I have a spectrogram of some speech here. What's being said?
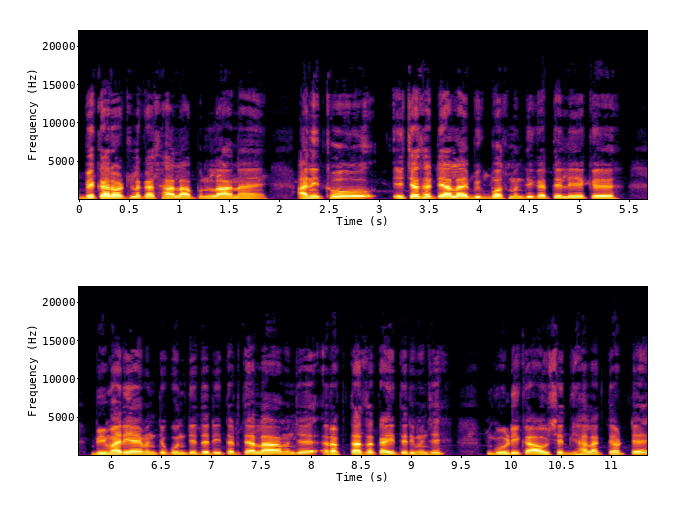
बेकार वाटलं का साला आपण लहान आहे. आणि तो याच्यासाठी आला आहे बिग बॉसमध्ये का त्याला एक बिमारी आहे म्हणते कोणती तरी तर त्याला म्हणजे रक्ताचं काहीतरी म्हणजे गोळी का औषध घ्या लागते वाटते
